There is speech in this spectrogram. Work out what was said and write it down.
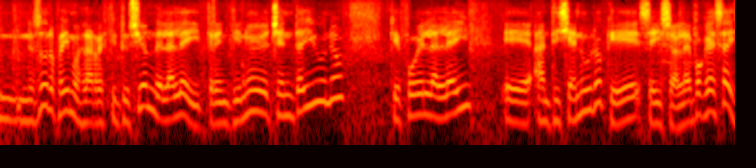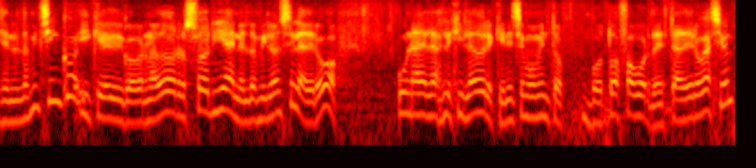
nosotros pedimos la restitución de la ley 3981, que fue la ley eh, anticianuro que se hizo en la época de Saiz en el 2005 y que el gobernador Soria en el 2011 la derogó. Una de las legisladores que en ese momento votó a favor de esta derogación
